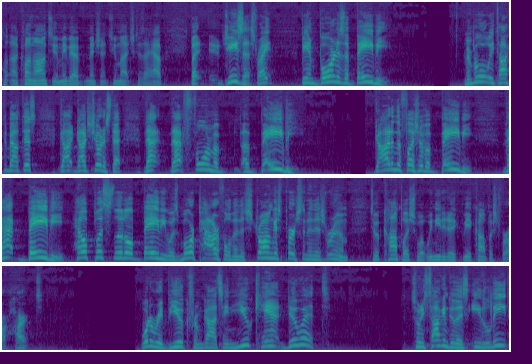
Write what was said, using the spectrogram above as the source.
cl- uh, clung on to. Maybe I've mentioned it too much because I have. But Jesus, right? Being born as a baby. Remember what we talked about this? God, God showed us that, that that form of a baby, God in the flesh of a baby, that baby, helpless little baby, was more powerful than the strongest person in this room to accomplish what we needed to be accomplished for our heart. What a rebuke from God saying, You can't do it. So when he's talking to this elite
